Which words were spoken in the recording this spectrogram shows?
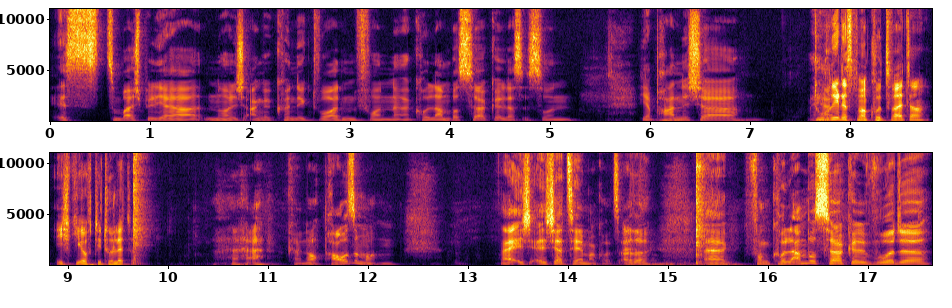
ist zum Beispiel ja neulich angekündigt worden von äh, Columbus Circle, das ist so ein japanischer. Du Ja, redest mal kurz weiter. Ich gehe auf die Toilette. können auch Pause machen. Naja, ich, ich erzähle mal kurz. Also, äh, von Columbus Circle wurde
